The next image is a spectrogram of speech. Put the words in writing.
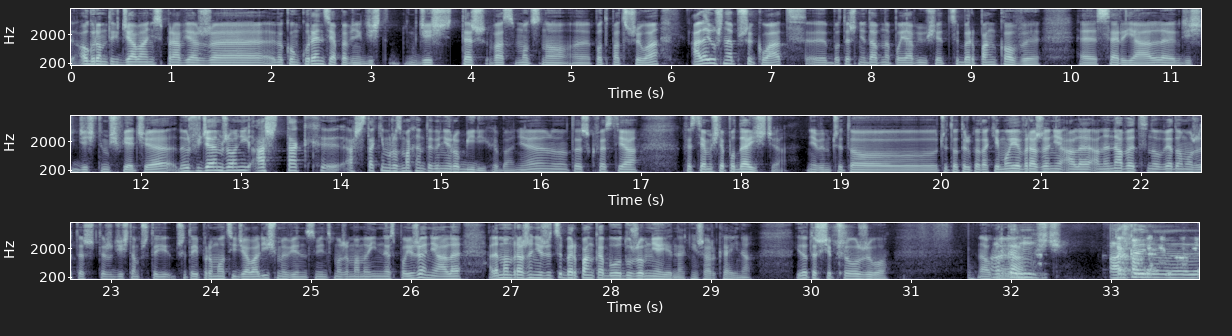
yy, ogrom tych działań sprawia, że no, konkurencja pewnie gdzieś, gdzieś też was mocno podpatrzyła, ale już na przykład, bo też niedawno pojawił się cyberpunkowy serial gdzieś, gdzieś w tym świecie, no już widziałem, że oni aż tak, aż z takim rozmachem tego nie robili chyba, nie? No, to jest kwestia, kwestia myślę podejścia. Nie wiem, czy to, czy to tylko takie moje wrażenie, ale, ale nawet, no wiadomo, że też, też gdzieś tam przy tej, przy tej promocji działaliśmy, więc, więc może mamy inne spojrzenie, ale, ale mam wrażenie, że Cyberpunka było dużo mniej jednak niż Arkeina. I to też się przełożyło na oglądalność. Arkane,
